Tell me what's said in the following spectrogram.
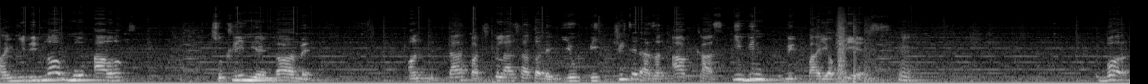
and you did not go out to clean the environment, on that particular Saturday, you'll be treated as an outcast, even with, by your peers. Mm. But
